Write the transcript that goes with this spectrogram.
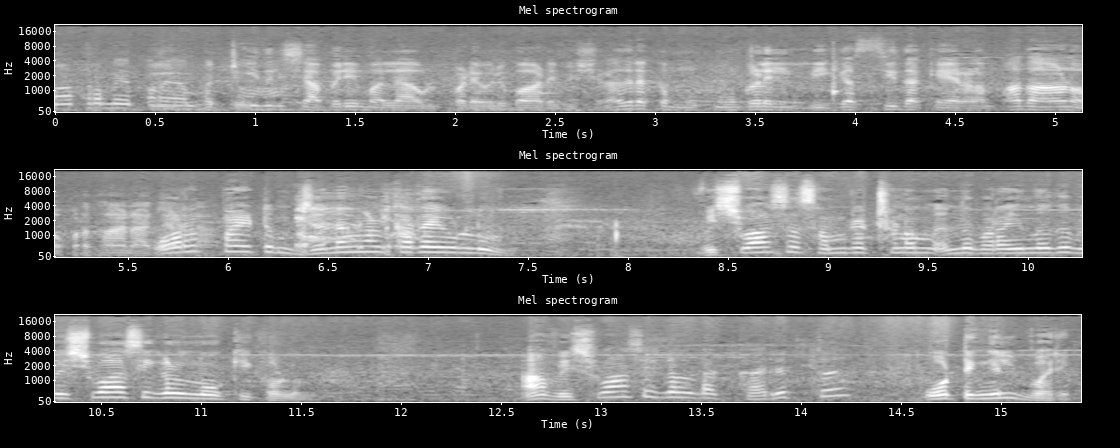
മാത്രമേ പറയാൻ പറ്റൂ. ഇതിൽ ശബരിമല ഉൾപ്പെടെ ഒരുപാട് വിഷയം അതിലൊക്കെ മുകളിൽ വികസിത കേരളം അതാണോ പ്രധാന? ഉറപ്പായിട്ടും ജനങ്ങൾക്കതേ ഉള്ളൂ വിശ്വാസ സംരക്ഷണം എന്ന് പറയുന്നത് വിശ്വാസികൾ നോക്കിക്കൊള്ളും ആ വിശ്വാസികളുടെ കരുത്ത് വോട്ടിങ്ങിൽ വരും.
